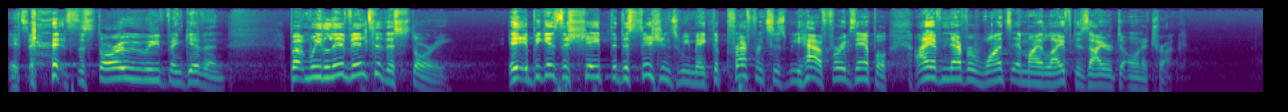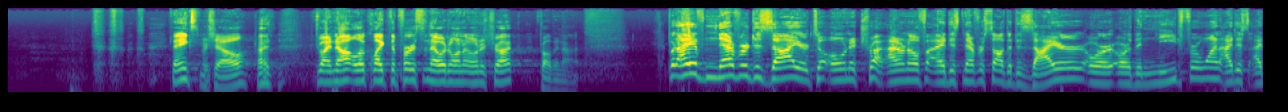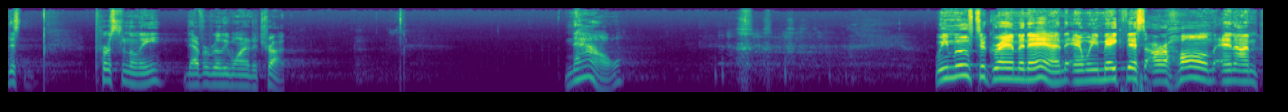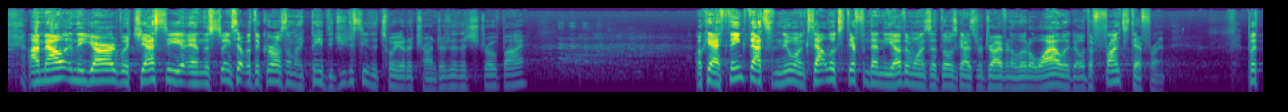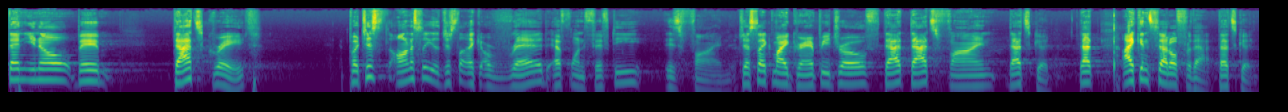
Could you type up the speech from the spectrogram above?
It's, it's the story we've been given. But we live into this story. It, begins to shape the decisions we make, the preferences we have. For example, I have never once in my life desired to own a truck. Thanks, Michelle. Do I not look like the person that would want to own a truck? Probably not. But I have never desired to own a truck. I don't know if I just never saw the desire or, or the need for one. I just, I just personally never really wanted a truck. Now, we move to Graham and Ann and we make this our home. And I'm, I'm out in the yard with Jesse and the swing set with the girls. I'm like, babe, did you just see the Toyota Tundra that just drove by? Okay, I think that's the new one because that looks different than the other ones that those guys were driving a little while ago. The front's different. But then, you know, babe, that's great. But just honestly, just like a red F 150 is fine. Just like my Grampy drove, that, that's fine. That's good. That, I can settle for that. That's good.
